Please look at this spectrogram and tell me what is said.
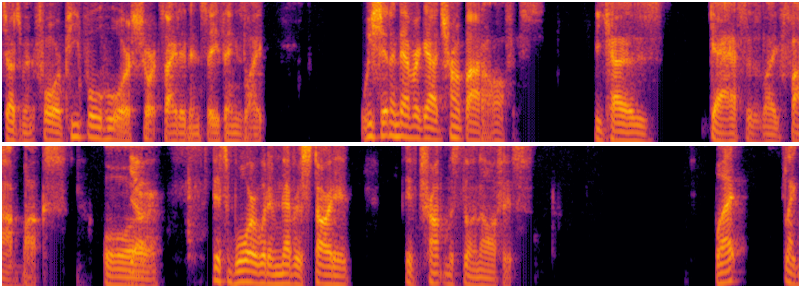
judgment for people who are short sighted and say things like, we should have never got Trump out of office because gas is like five bucks, or Yeah. this war would have never started if Trump was still in office. But like,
